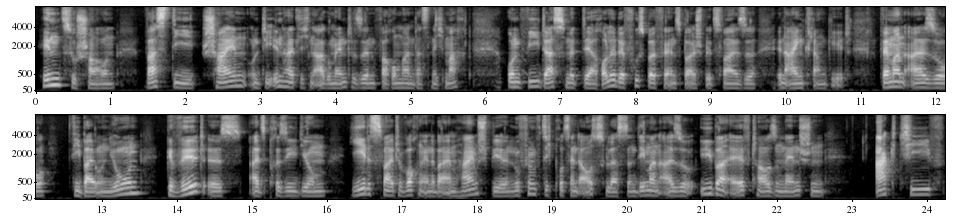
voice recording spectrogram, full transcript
hinzuschauen, was die Schein- und die inhaltlichen Argumente sind, warum man das nicht macht und wie das mit der Rolle der Fußballfans beispielsweise in Einklang geht. Wenn man also, wie bei Union, gewillt ist, als Präsidium jedes zweite Wochenende bei einem Heimspiel nur 50% auszulassen, indem man also über 11.000 Menschen aktiv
